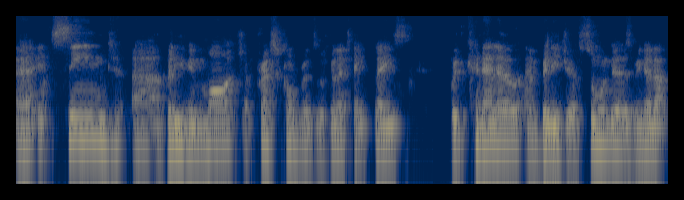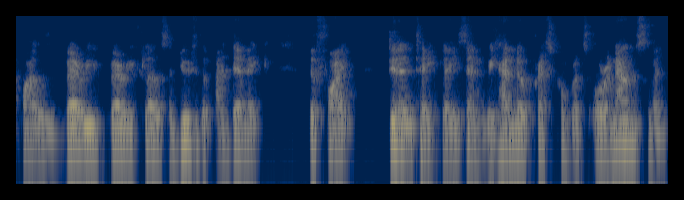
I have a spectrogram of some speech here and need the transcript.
Uh, it seemed, uh, I believe, in March, a press conference was going to take place with Canelo and Billy Joe Saunders. We know that fight was very, very close, and due to the pandemic, the fight didn't take place, and we had no press conference or announcement.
